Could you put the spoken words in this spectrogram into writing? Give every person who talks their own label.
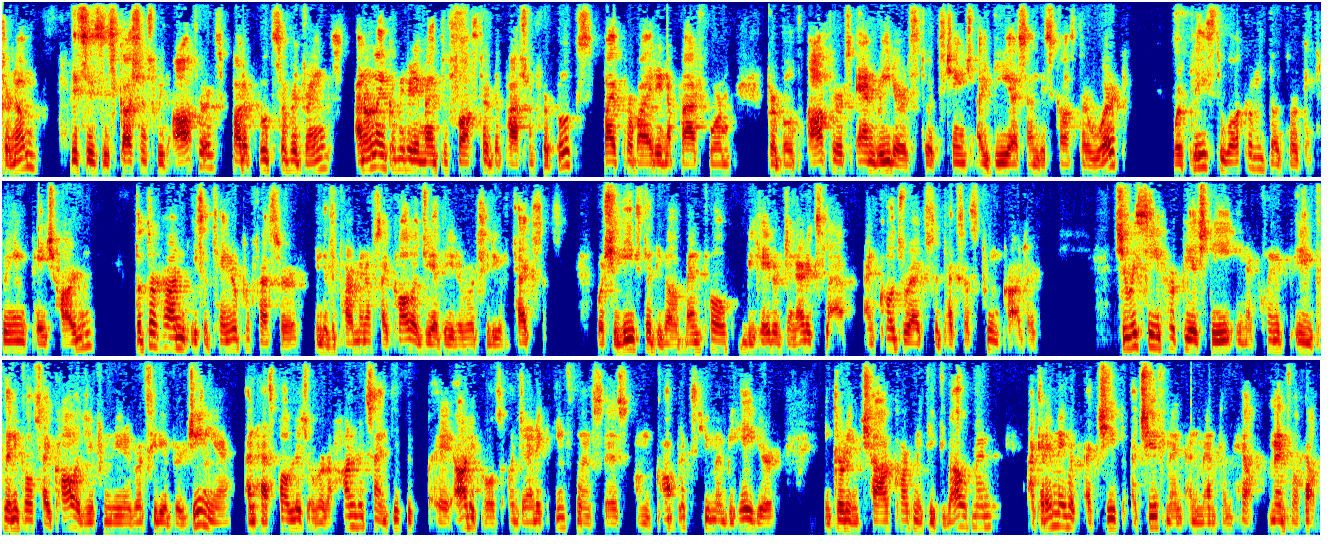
Speaker 1: afternoon. This is Discussions with Authors, part of Books Over Drinks, an online community meant to foster the passion for books by providing a platform for both authors and readers to exchange ideas and discuss their work. We're pleased to welcome Dr. Kathryn Paige Harden. Dr. Harden is a tenured professor in the Department of Psychology at the University of Texas, where she leads the Developmental Behavior Genetics Lab and co-directs the Texas Twin Project. She received her PhD in, clinic, in clinical psychology from the University of Virginia and has published over 100 scientific uh, articles on genetic influences on complex human behavior, including child cognitive development, academic achieve, achievement, and mental health. Mental health.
